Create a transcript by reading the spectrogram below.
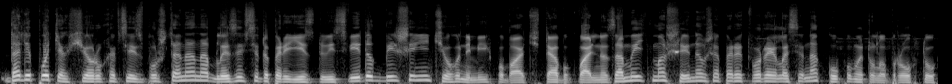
Далі потяг, що рухався із бурштина, наблизився до переїзду, і свідок більше нічого не міг побачити. А буквально за мить машина вже перетворилася на купу металобрухту.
